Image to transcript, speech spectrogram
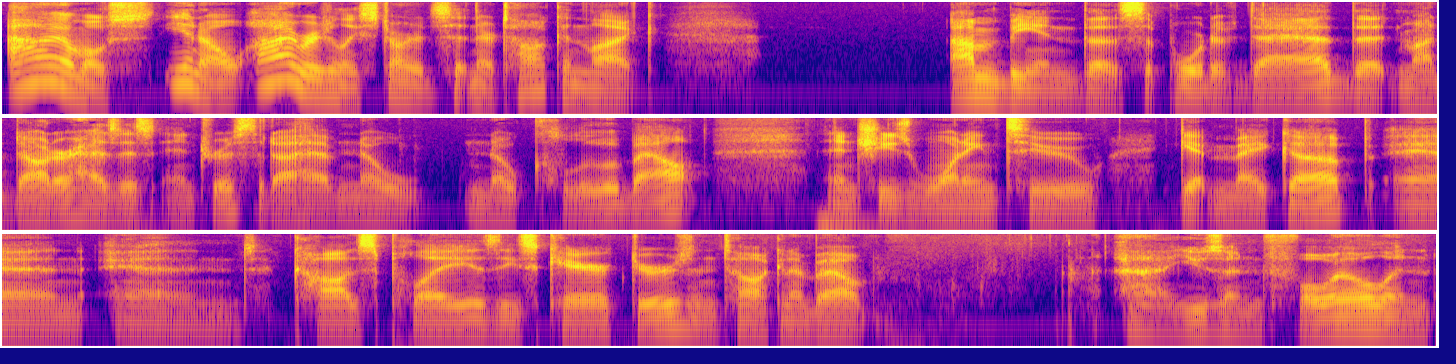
I almost, you know, I originally started sitting there talking like I'm being the supportive dad that my daughter has this interest that I have no no clue about and she's wanting to get makeup and and cosplay as these characters and talking about uh, using foil and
